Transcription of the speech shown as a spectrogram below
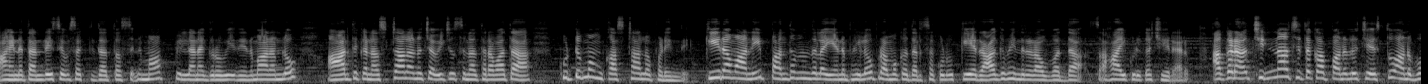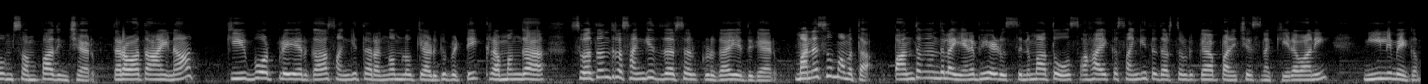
ఆయన తండ్రి శివశక్తి దత్త సినిమా పిల్లన గ్రోవి నిర్మాణంలో ఆర్థిక నష్టాలను చవిచూసిన తర్వాత కుటుంబం కష్టాల్లో పడింది. కీరవాణి పంతొమ్మిది వందల ఎనభైలో ప్రముఖ దర్శకుడు కె. రాఘవేంద్రరావు వద్ద సహాయకుడిగా చేరారు. అక్కడ చిన్న చితక పనులు చేస్తూ అనుభవం సంపాదించారు. తర్వాత ఆయన కీబోర్డ్ ప్లేయర్గా సంగీత రంగంలోకి అడుగుపెట్టి క్రమంగా స్వతంత్ర సంగీత దర్శకుడిగా ఎదిగారు. మనసు మమత పంతొమ్మిది వందల ఎనభై ఏడు సినిమాతో సహాయక సంగీత దర్శకుడిగా పనిచేసిన కీరవాణి నీలిమేఘం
